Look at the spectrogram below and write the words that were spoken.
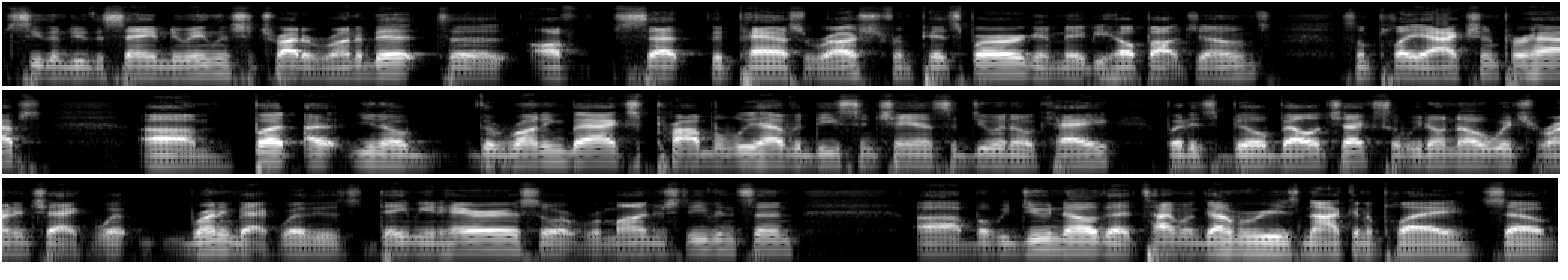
see them do the same. New England should try to run a bit to offset the pass rush from Pittsburgh and maybe help out Jones. Some play action, perhaps. Um, but uh, you know the running backs probably have a decent chance of doing okay. But it's Bill Belichick, so we don't know which running check, what running back, whether it's Damien Harris or Rhamondre Stevenson. Uh, but we do know that Ty Montgomery is not going to play, so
